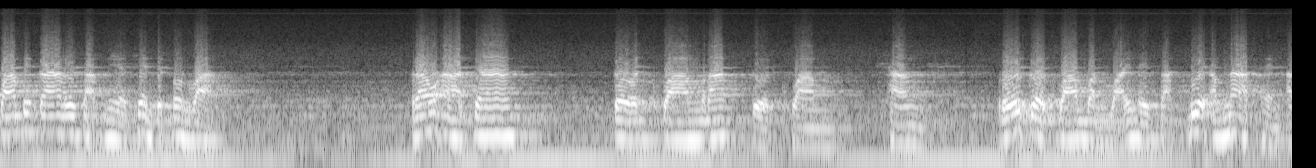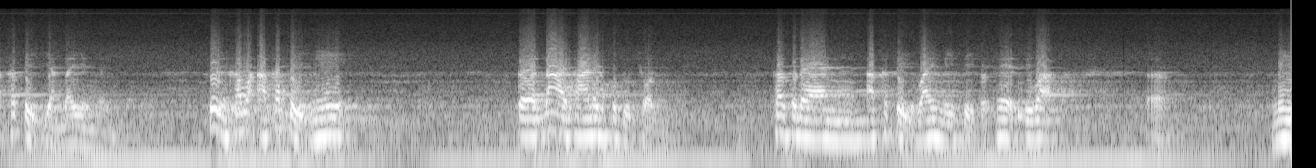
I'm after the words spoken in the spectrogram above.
ความเป็นกลางในสัตว์เนี่ย เช่นเป็นต้นว่า เราอาจจะเกิดความรักเกิดความชัง หรือเกิดความหวั่นไหวในสัตว์ด้วยอำนาจแห่งอคติอย่างใดอย่างหนึ่ง ซึ่งคำว่าอคตินี้ เกิดได้ภายในปุถุชน ท่านแสดงอคติไว้มีสี่ประเภทที่ว่ามี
